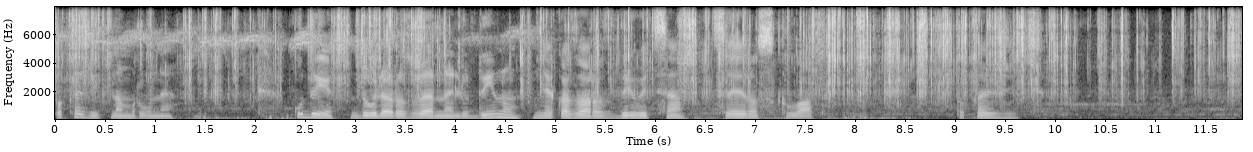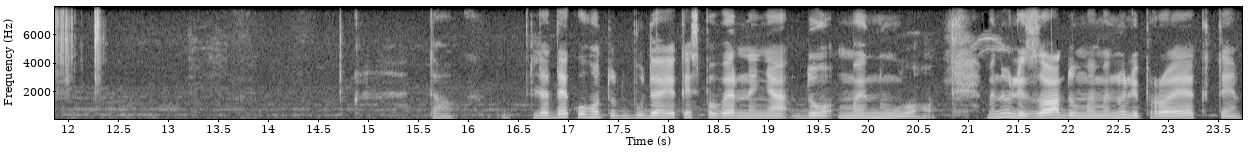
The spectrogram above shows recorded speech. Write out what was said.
Покажіть нам руни, куди доля розверне людину, яка зараз дивиться цей розклад. Покажіть. Так. Для декого тут буде якесь повернення до минулого. Минулі задуми, минулі проекти.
